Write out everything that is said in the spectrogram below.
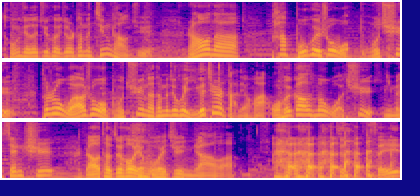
同学的聚会，就是他们经常聚，然后呢。他不会说我不去，他说我要说我不去呢，他们就会一个劲儿打电话。我会告诉他们我去，你们先吃，然后他最后也不会去，你知道吗？贼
